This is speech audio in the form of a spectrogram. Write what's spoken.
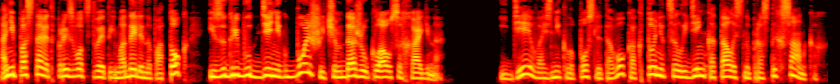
они поставят производство этой модели на поток и загребут денег больше, чем даже у Клауса Хагена. Идея возникла после того, как Тоня целый день каталась на простых санках.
